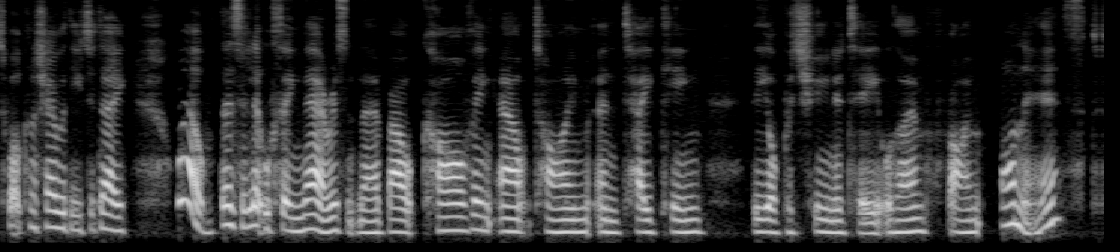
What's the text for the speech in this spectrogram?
so, what can I share with you today? Well, there's a little thing there, isn't there, about carving out time and taking the opportunity. Although, if I'm honest,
